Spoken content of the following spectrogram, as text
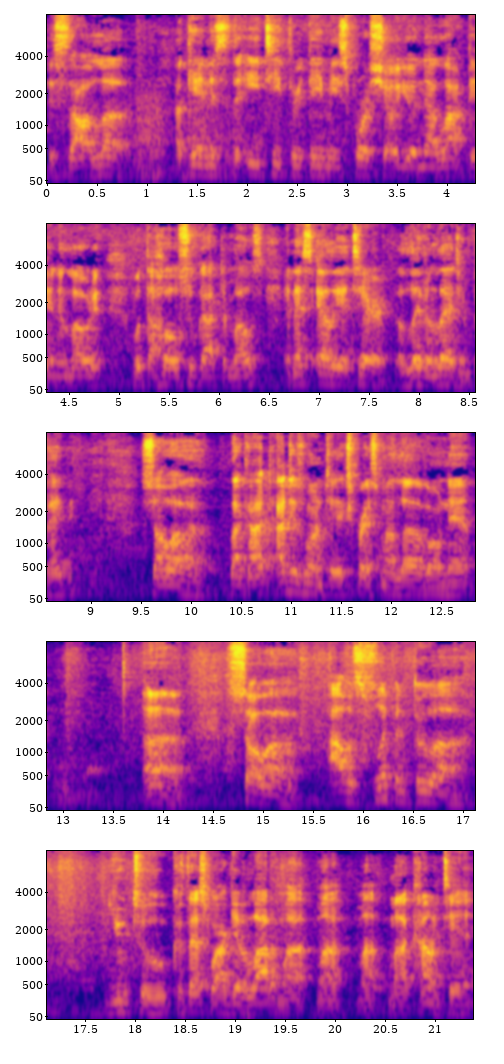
This is all love. Again, this is the ET3D Me Sports Show. You are now locked in and loaded with the host who got the most, and that's Elliot Terry, a living legend, baby. So, uh, like, I, I just wanted to express my love on that. Uh, so, uh, I was flipping through uh, YouTube because that's where I get a lot of my my my, my content.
